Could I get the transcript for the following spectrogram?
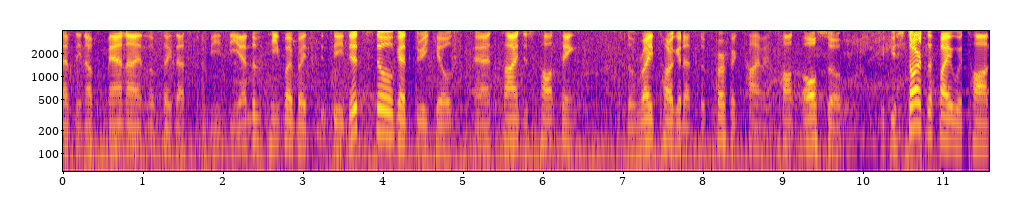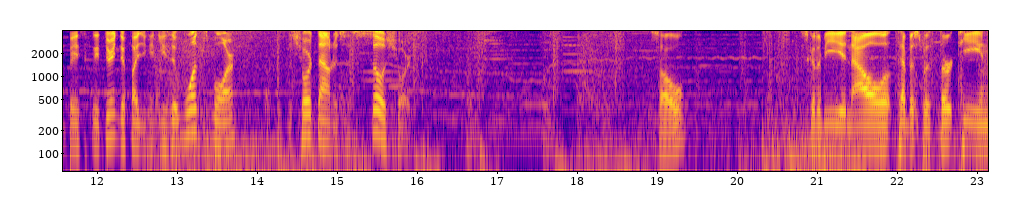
have enough mana and looks like that's going to be the end of the team fight, but they did still get three kills and Sign just taunting the right target at the perfect time and taunt also. If you start the fight with taunt, basically during the fight you can use it once more because the short down is just so short. So it's going to be now Tempest with 13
